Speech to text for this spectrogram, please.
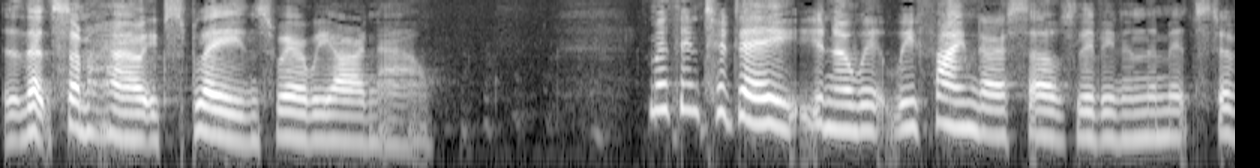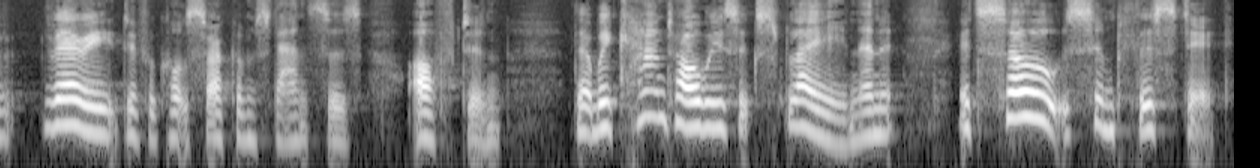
that somehow explains where we are now. I think today, you know, we, we find ourselves living in the midst of very difficult circumstances often that we can't always explain. And it, it's so simplistic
